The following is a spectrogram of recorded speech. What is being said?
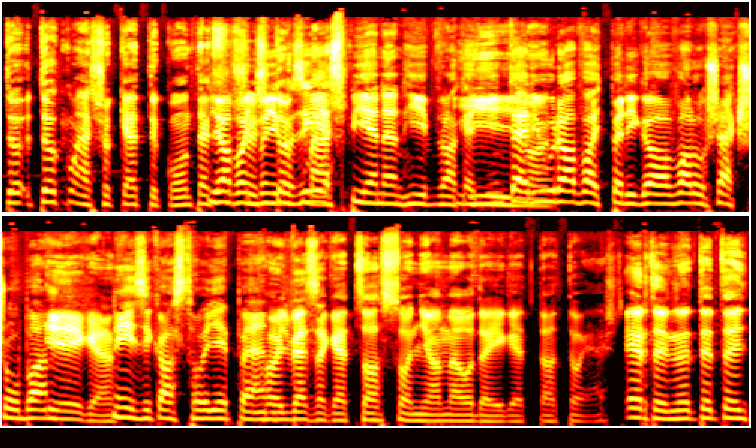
Tö- tök más a kettő kontextus, Ja, vagy mondjuk az más, ESPN-en hívnak egy interjúra, vagy pedig a valóságsóban Igen. nézik azt, hogy éppen... hogy vezegetsz asszonynal, mert odaégette a tojást. Érted? Tehát, hogy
